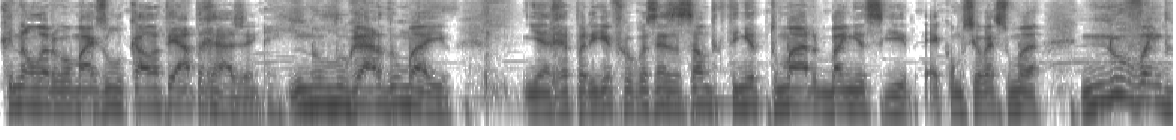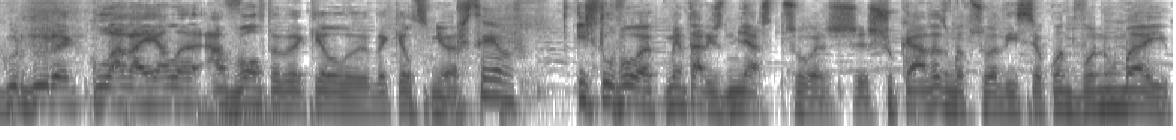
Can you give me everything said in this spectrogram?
que não largou mais o local até à aterragem, no lugar do meio. E a rapariga ficou com a sensação de que tinha de tomar banho a seguir. É como se houvesse uma nuvem de gordura colada a ela à volta daquele, daquele senhor. Percebo. Isto levou a comentários de milhares de pessoas eh, chocadas. Uma pessoa disse: Eu, quando vou no meio,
